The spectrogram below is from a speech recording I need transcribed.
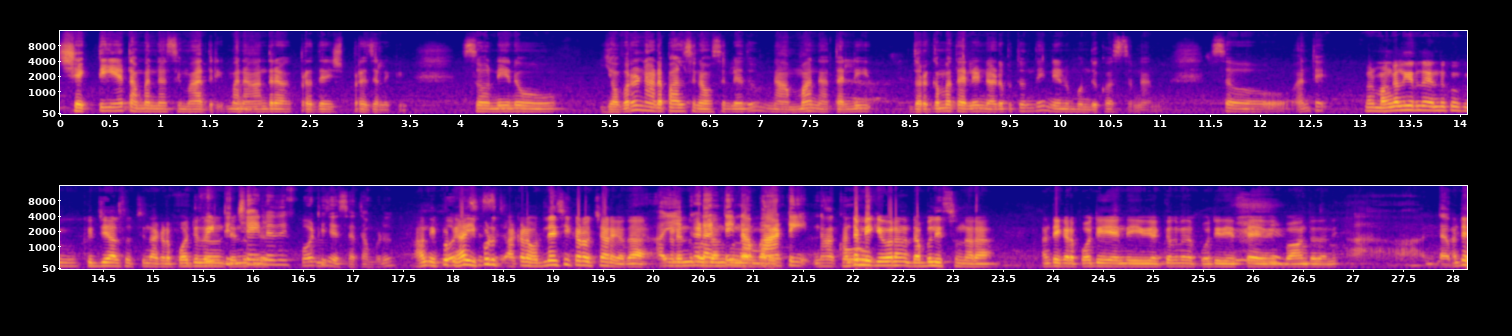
శక్తియే తమన్నా సింహాద్రి మన ఆంధ్రప్రదేశ్ ప్రజలకి. సో నేను ఎవరు నడపాల్సిన అవసరం లేదు. నా అమ్మ నా తల్లి దుర్గమ్మ తల్లి నడుపుతుంది. నేను ముందుకు వస్తున్నాను సో అంతే. మరి మంగళగిరిలో ఎందుకు క్విట్ చేయాల్సి వచ్చింది? అక్కడ పోటీలో చేయలేదు. పోటీ చేశా తమ్ముడు. ఇప్పుడు అక్కడ వదిలేసి ఇక్కడ వచ్చారు కదా. అంటే మీకు ఎవరైనా డబ్బులు ఇస్తున్నారా? అంటే ఇక్కడ పోటీ చేయండి ఈ వ్యక్తుల మీద పోటీ చేస్తే బాగుంటుందని. ఆ, అంటే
